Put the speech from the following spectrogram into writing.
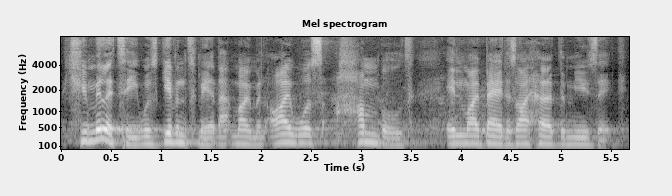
humility was given to me at that moment. I was humbled in my bed as I heard the music.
